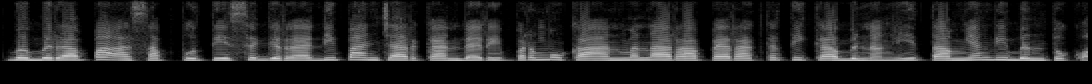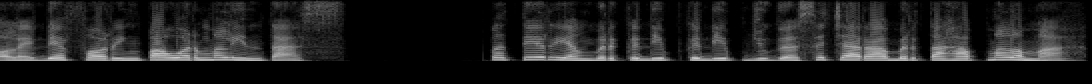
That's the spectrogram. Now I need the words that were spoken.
Beberapa asap putih segera dipancarkan dari permukaan menara perak ketika benang hitam yang dibentuk oleh devouring power melintas. Petir yang berkedip-kedip juga secara bertahap melemah.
